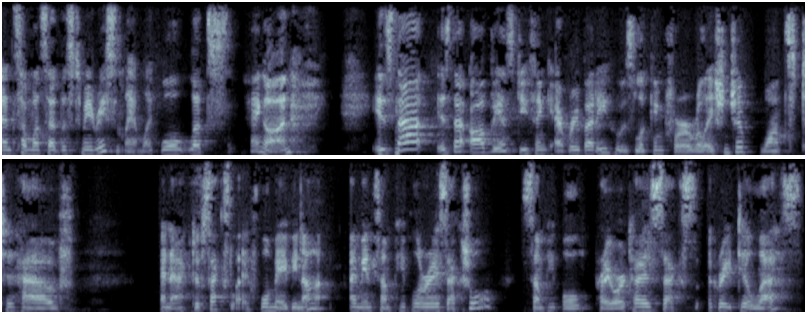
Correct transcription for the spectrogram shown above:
and someone said this to me recently. I'm like, well, let's hang on. Is that is that obvious? Do you think everybody who is looking for a relationship wants to have an active sex life? Well, maybe not. I mean, some people are asexual. Some people prioritize sex a great deal less.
